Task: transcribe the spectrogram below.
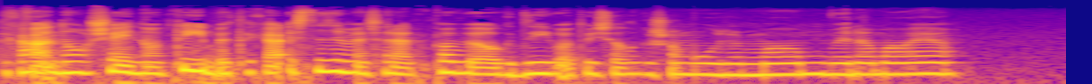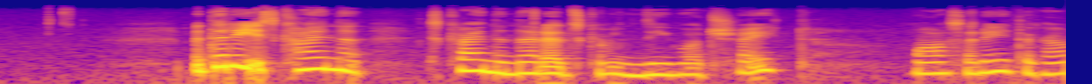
tā kā nav šeit no tī, bet kā, es nezinu, vai es varētu pavilkt dzīvot visu atlikušo mūžu ar mammu vienā mājā. Bet arī es kaina, es kaina neredzu, ka viņi dzīvot šeit. Māsa arī tā kā,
